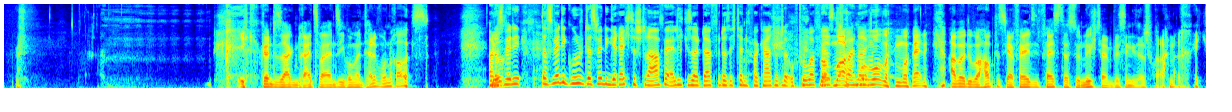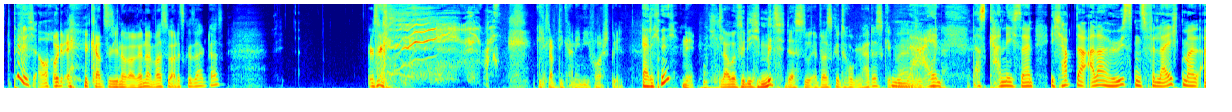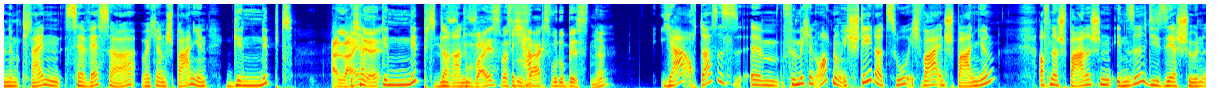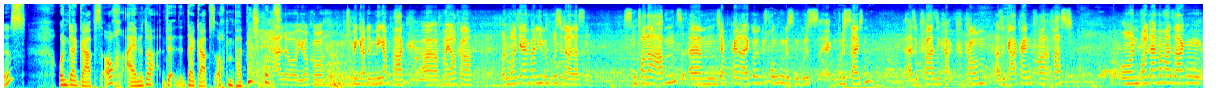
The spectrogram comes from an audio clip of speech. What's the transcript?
Ich könnte sagen, 3, 2, 1, ich hole mein Telefon raus. Aber das wäre die, das wäre die gute, das wäre die gerechte Strafe, ehrlich gesagt, dafür, dass ich deine verkartete Mo- Oktoberfest Mo- Sprachnachricht Moment, Moment. Aber du behauptest ja felsenfest, dass du nüchtern bist in dieser Sprachnachricht. bin ich auch. Und äh, kannst du dich noch erinnern, was du alles gesagt hast? Ich glaube, die kann ich nie vorspielen. Ehrlich nicht? Nee. Ich glaube für dich mit, dass du etwas getrunken hattest. Gib mir Nein, das kann nicht sein. Ich habe da allerhöchstens vielleicht mal an einem kleinen Cerveza, weil ich ja in Spanien, genippt. Ich habe Alleine, genippt du, daran. du weißt, was du Ich hab- sagst, wo du bist, ne? Ja, auch das ist ähm, für mich in Ordnung. Ich stehe dazu. Ich war in Spanien auf einer spanischen Insel, die sehr schön ist. Und da gab es auch eine, da, da, gab es auch ein paar Beachclubs. Hallo Joko, ich bin gerade im Megapark äh, auf Mallorca und wollte dir einfach liebe Grüße da lassen. Es ist ein toller Abend. Ähm, ich habe keinen Alkohol getrunken, das ist ein gutes, äh, ein gutes Zeichen. Also quasi ka kaum, also gar keinen fa- fast. Und wollte einfach mal sagen,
